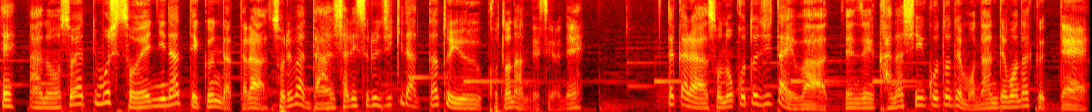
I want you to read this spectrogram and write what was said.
であのそうやってもし疎遠になっていくんだったらそれは断捨離する時期だったということなんですよね。だからそのこと自体は全然悲しいことでも何でもなくって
